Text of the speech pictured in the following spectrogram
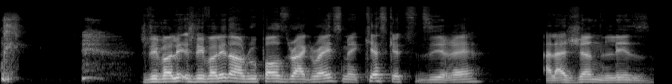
je l'ai volé, je l'ai volé dans RuPaul's Drag Race, mais qu'est-ce que tu dirais à la jeune Liz?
